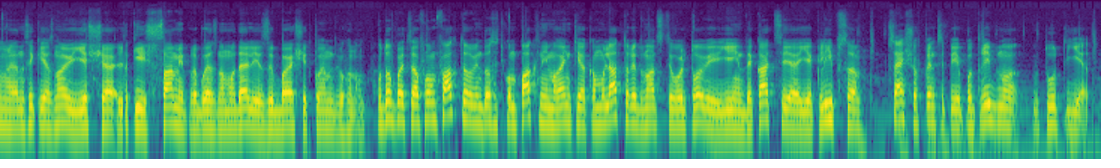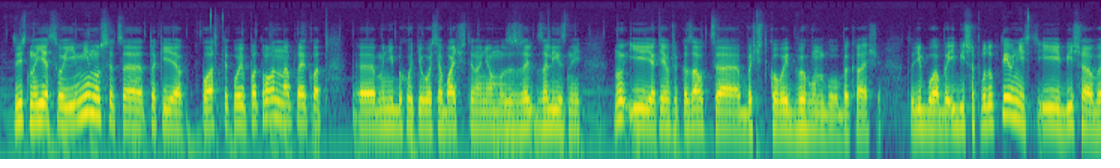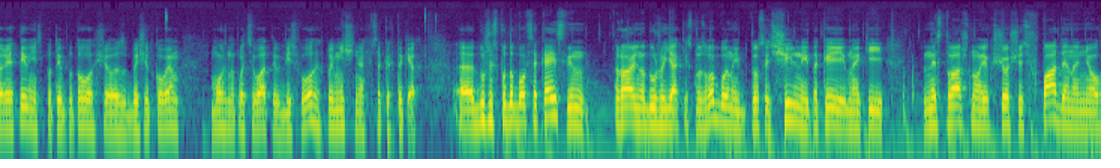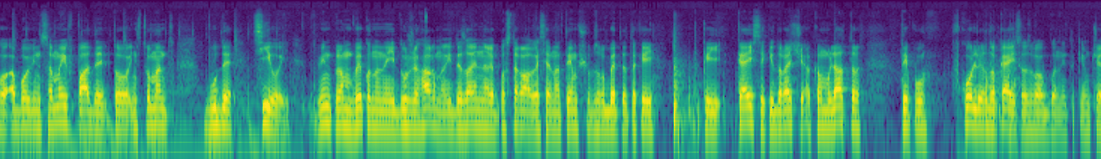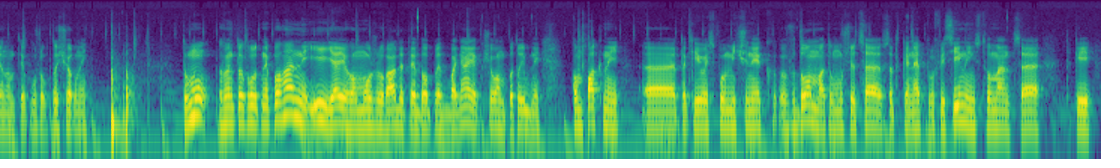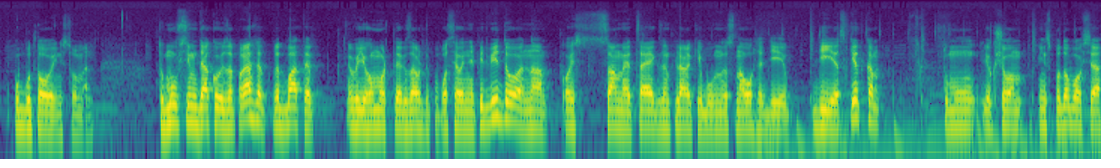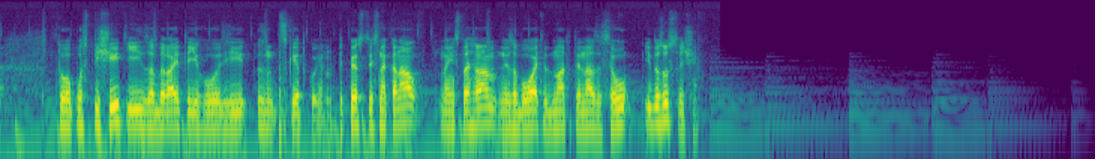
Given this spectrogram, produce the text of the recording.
Наскільки я знаю, є ще такі ж самі приблизно моделі з Б-щітковим двигуном. Подобається форм-фактор, він досить компактний, маленькі акумулятори 12 вольтові, є індикація, є кліпса. Все, що в принципі потрібно, тут є. Звісно, є свої мінуси, це такі як пластиковий патрон, наприклад. Е, Мені би хотілося бачити на ньому залізний. Ну і як я вже казав, це безщітковий двигун було би краще. Тоді була б і більша продуктивність, і більша варіативність по типу того, що з безщітковим можна працювати в більш вологих приміщеннях і всяких таких. Е, Дуже сподобався кейс. Він реально дуже якісно зроблений, досить щільний, такий, на який не страшно, якщо щось впаде на нього, або він самий впаде, то інструмент буде цілий. Він прям виконаний дуже гарно, і дизайнери постаралися над тим, щоб зробити такий, такий кейс, який, до речі, акумулятор, типу, в колір до кейсу зроблений таким чином, типу жовто-чорний. Тому гвинтокрут непоганий, і я його можу радити до придбання, якщо вам потрібний компактний е, такий ось помічник вдома, тому що це все-таки не професійний інструмент, це такий побутовий інструмент. Тому всім дякую за перегляд. Придбати ви його можете, як завжди, по посиланню під відео. На ось саме цей екземпляр, який був у нас на огляді, діє скидка. Тому, якщо вам він сподобався, то поспішіть і забирайте його зі скидкою. Підписуйтесь на канал, на інстаграм, не забувайте донатити на ЗСУ і до зустрічі!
